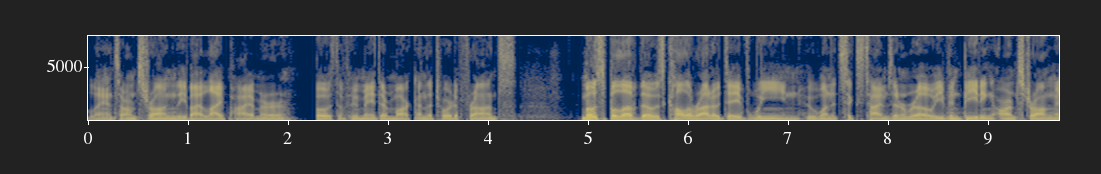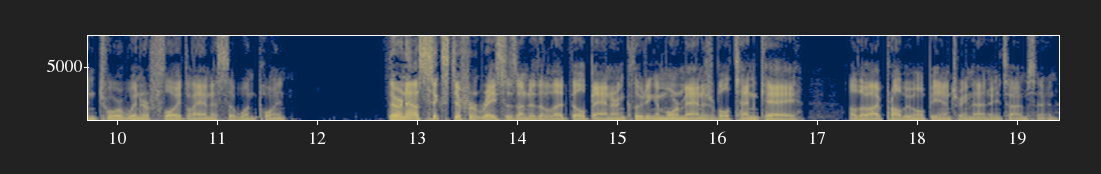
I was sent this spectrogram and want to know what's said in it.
Lance Armstrong, Levi Leipheimer, both of whom made their mark on the Tour de France. Most beloved, though, is Colorado Dave Wiens, who won it six times in a row, even beating Armstrong and Tour winner Floyd Landis at one point. There are now six different races under the Leadville banner, including a more manageable 10K, although I probably won't be entering that anytime soon.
